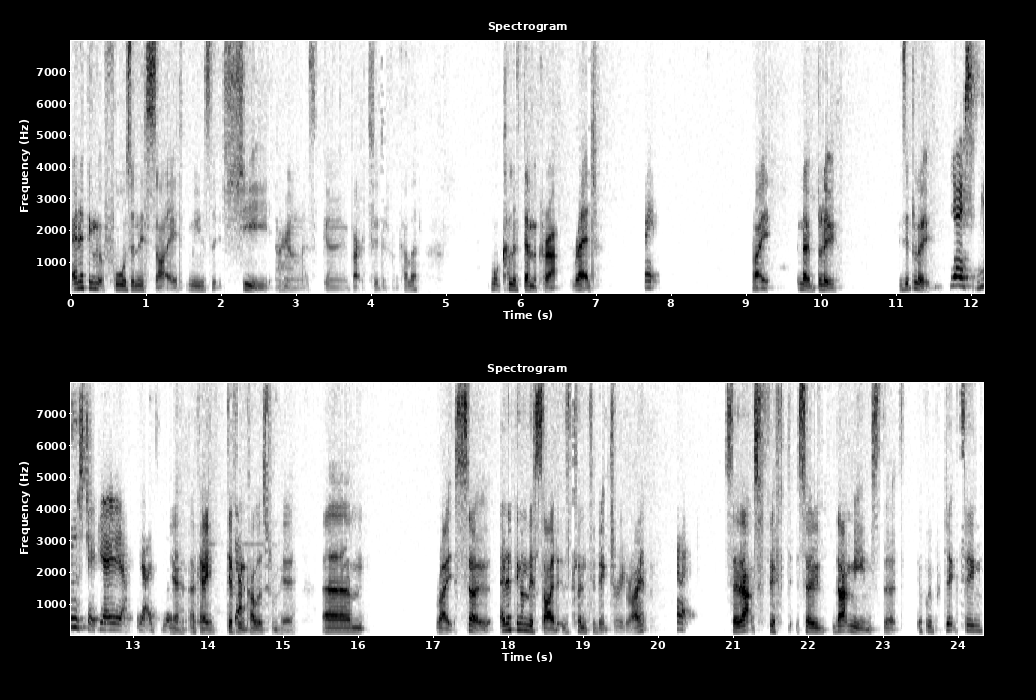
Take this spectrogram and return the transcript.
anything that falls on this side means that she. Hang on, let's go back to a different color. What color is Democrat? Red. Red. Right. No, blue. Is it blue? Yes, blue state. Yeah, yeah, yeah. Yeah, it's blue. Yeah. Okay. Different yeah. colors from here. Um, Right. So anything on this side is Clinton victory, right? So that's 50. So that means that if we're predicting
